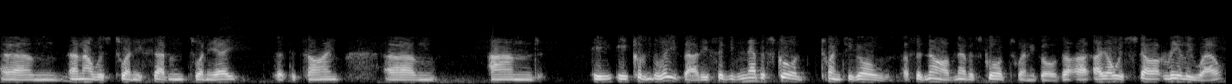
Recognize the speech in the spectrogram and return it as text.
Um, and I was 27, 28 at the time, um, and he, he couldn't believe that. He said, "You've never scored 20 goals." I said, "No, I've never scored 20 goals. I, I always start really well."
